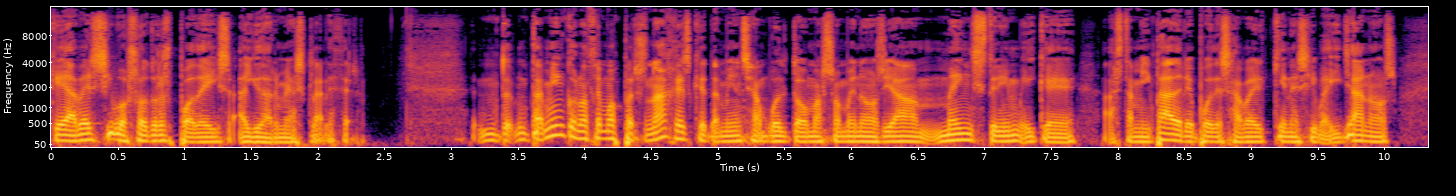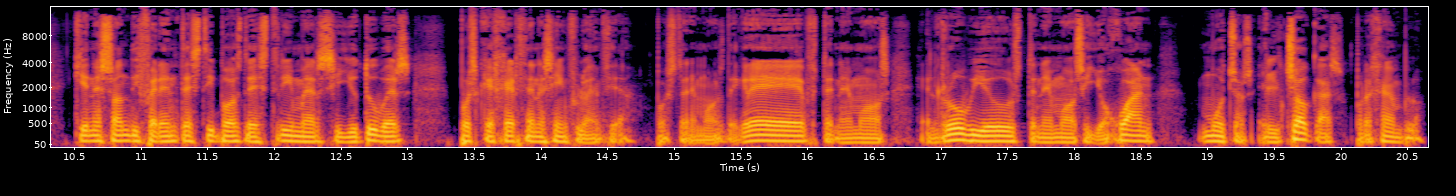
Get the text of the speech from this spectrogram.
que a ver si vosotros podéis ayudarme a esclarecer. También conocemos personajes que también se han vuelto más o menos ya mainstream y que hasta mi padre puede saber quiénes Ibai Llanos, quiénes son diferentes tipos de streamers y youtubers pues que ejercen esa influencia. Pues tenemos The Gref, tenemos el Rubius, tenemos Illo Juan, muchos, el Chocas, por ejemplo.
